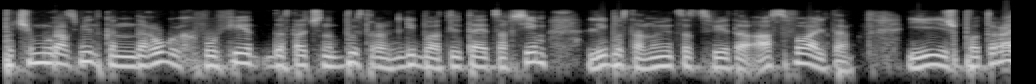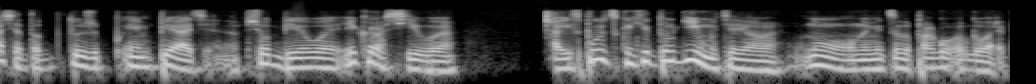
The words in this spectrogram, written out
Почему разметка на дорогах в Уфе достаточно быстро либо отлетает совсем, либо становится цвета асфальта? Едешь по трассе, это той же М5, все белое и красивое. А используются какие-то другие материалы. Ну, он имеется в виду про город говорит.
